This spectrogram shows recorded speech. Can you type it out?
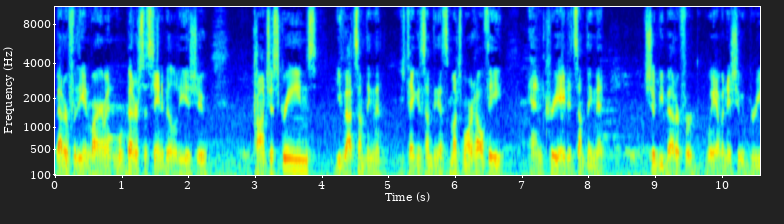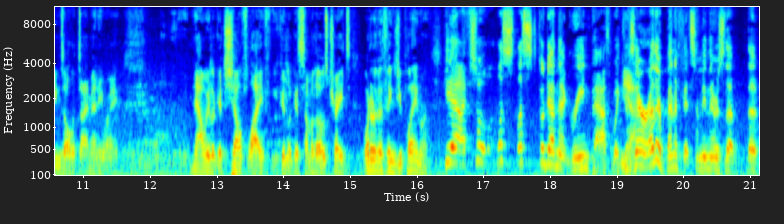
better for the environment, more better sustainability issue. Conscious greens, you've got something that you've taken something that's much more healthy and created something that should be better for. We have an issue with greens all the time anyway. Now we look at shelf life. You could look at some of those traits. What are the things you're playing with? Yeah, so let's let's go down that green pathway because yeah. there are other benefits. I mean, there's the, the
